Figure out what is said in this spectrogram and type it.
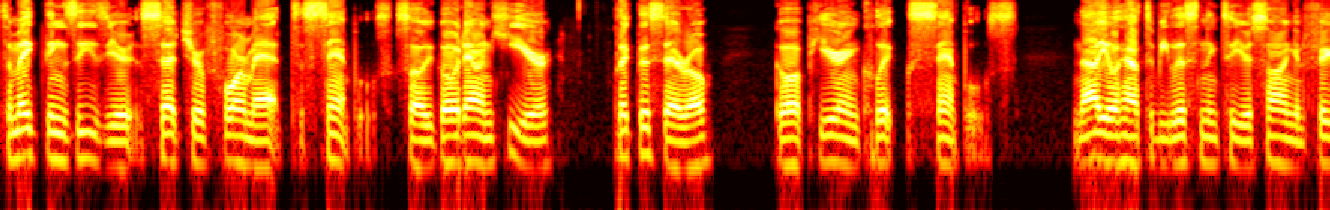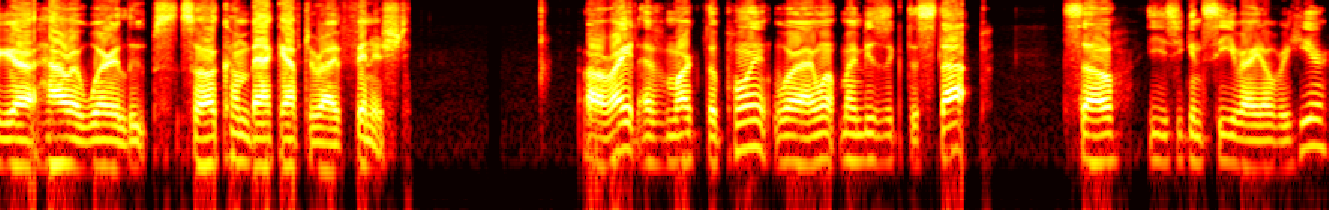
To make things easier, set your format to samples. So you go down here, click this arrow, go up here and click samples. Now you'll have to be listening to your song and figure out how and where it loops. So I'll come back after I've finished. Alright, I've marked the point where I want my music to stop. So, as you can see right over here.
